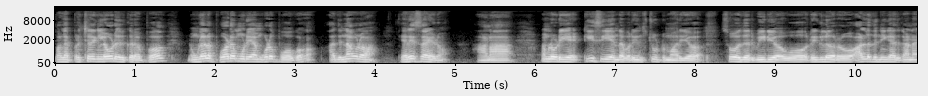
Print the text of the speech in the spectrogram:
பல பிரச்சனைகளோடு இருக்கிறப்போ உங்களால் போட முடியாமல் கூட போகும். அது என்ன பண்ணுவோம் எரேஸ் ஆகிடும் ஆனால் நம்மளுடைய டிசிஏ என்ற ஒரு இன்ஸ்டியூட் மாதிரியோ ஸோ அதர் வீடியோவோ ரெகுலரோ அல்லது நீங்கள் அதுக்கான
